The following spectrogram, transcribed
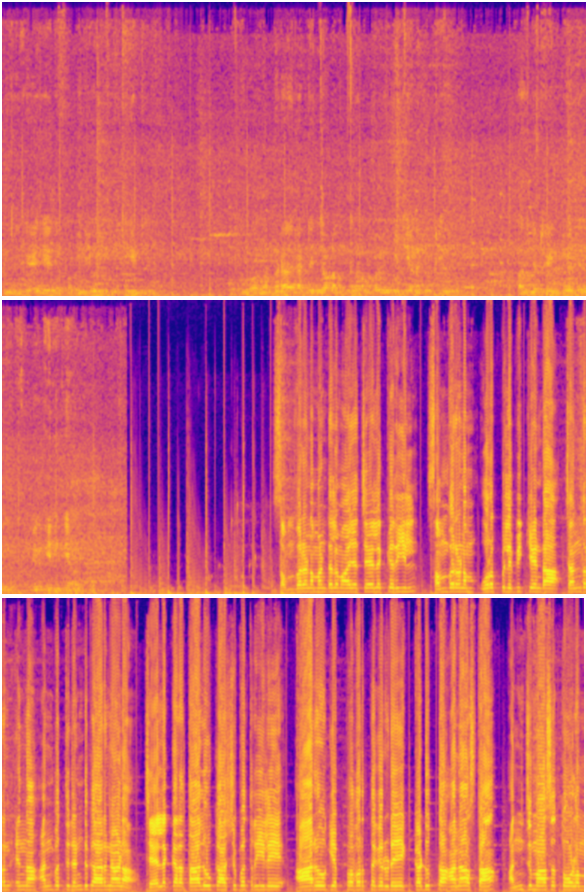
കീറി കഴിഞ്ഞ് കഴിഞ്ഞപ്പോൾ വലിയൊരു കുറ്റി കിട്ടി. ഒരു ഒന്നൊന്നര രണ്ട് ഇഞ്ചോളം നീളമുള്ള ഒരു കുറ്റിയാണ് കിട്ടിയത്. അതിന്റെ ട്രീറ്റ്മെന്റ് ഇരിക്കുകയാണ്. ഇപ്പോൾ സംവരണ മണ്ഡലമായ ചേലക്കരയിൽ സംവരണം ഉറപ്പ് ലഭിക്കേണ്ട ചന്ദ്രൻ എന്ന അൻപത്തിരണ്ടുകാരനാണ്. ചേലക്കര താലൂക്ക് ആശുപത്രിയിലെ ആരോഗ്യ പ്രവർത്തകരുടെ കടുത്ത അനാസ്ഥ അഞ്ചു മാസത്തോളം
